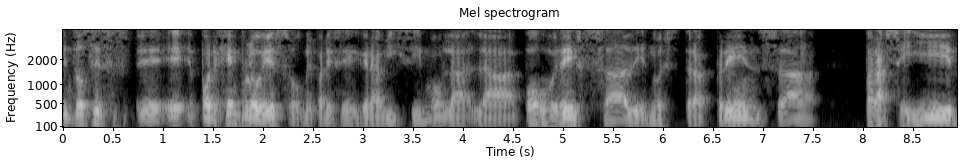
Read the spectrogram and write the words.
entonces, eh, eh, por ejemplo, eso me parece gravísimo, la, pobreza de nuestra prensa para seguir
